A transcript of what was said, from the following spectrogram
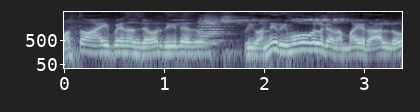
మొత్తం ఆగిపోయింది అసలు ఎవరు తీయలేదు. ఇప్పుడు ఇవన్నీ రిమూవబుల్ కదమ్మా ఈ రాళ్ళు.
